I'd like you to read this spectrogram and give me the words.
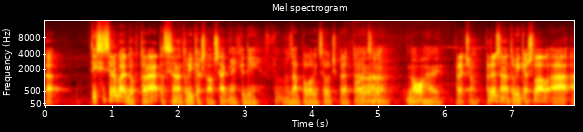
Uh, ty si si robil aj doktorát, asi sa na to vykašľal však niekedy za polovicou či pred polovicou? Uh, no hej. Prečo? Prečo sa na to vykašľal a, a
